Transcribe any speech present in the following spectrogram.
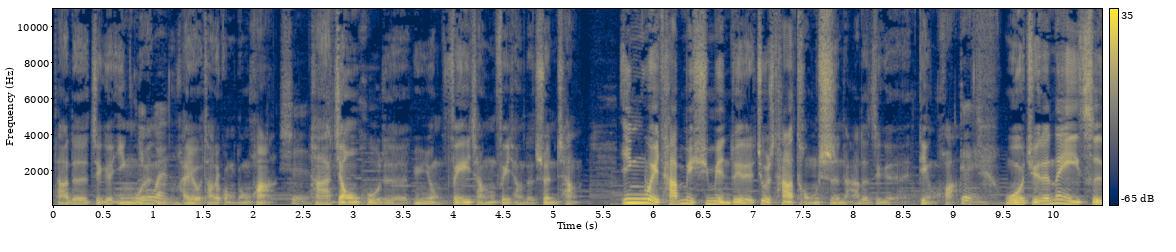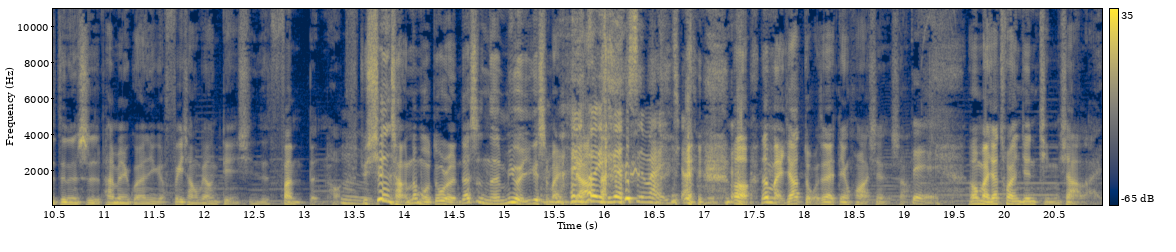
她的这个英文，英文还有她的广东话，是她交互的运用非常非常的顺畅。因为他必须面对的就是他的同事拿的这个电话，对，我觉得那一次真的是拍卖官一个非常非常典型的范本哈，嗯、就现场那么多人，但是呢，没有一个是买家，没有一个是买家，啊，那买家躲在电话线上，对，然后买家突然间停下来，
